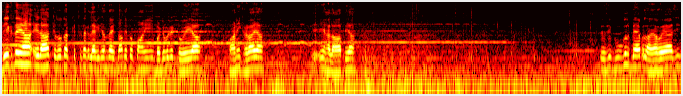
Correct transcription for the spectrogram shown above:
ਦੇਖਦੇ ਹਾਂ ਇਹ ਰਾਹ ਕਿਦੋਂ ਤੱਕ ਕਿੱਥੇ ਤੱਕ ਲੈ ਕੇ ਜਾਂਦਾ। ਇਦਾਂ ਦੇਖੋ ਪਾਣੀ ਵੱਡੇ ਵੱਡੇ ਟੋਏ ਆ ਪਾਣੀ ਖੜਾ ਆ ਤੇ ਇਹ ਹਾਲਾਤ ਆ। ਤੇ ਅਸੀਂ ਗੂਗਲ ਮੈਪ ਲਾਇਆ ਹੋਇਆ ਜੀ।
